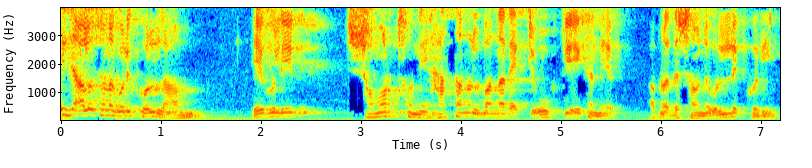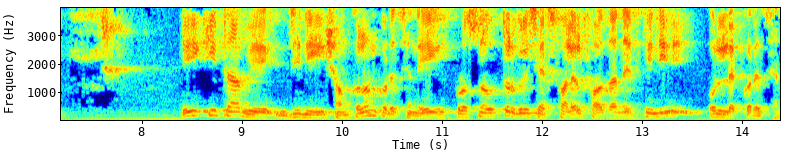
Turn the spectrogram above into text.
এই যে আলোচনাগুলি করলাম, এগুলির সমর্থনে হাসানুল বান্নার একটি উক্তি এখানে আপনাদের সামনে উল্লেখ করি। এই কিতাবে যিনি সংকলন করেছেন, এই প্রশ্ন উত্তরগুলি শেখ ফালেল ফজানের, তিনি উল্লেখ করেছেন।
